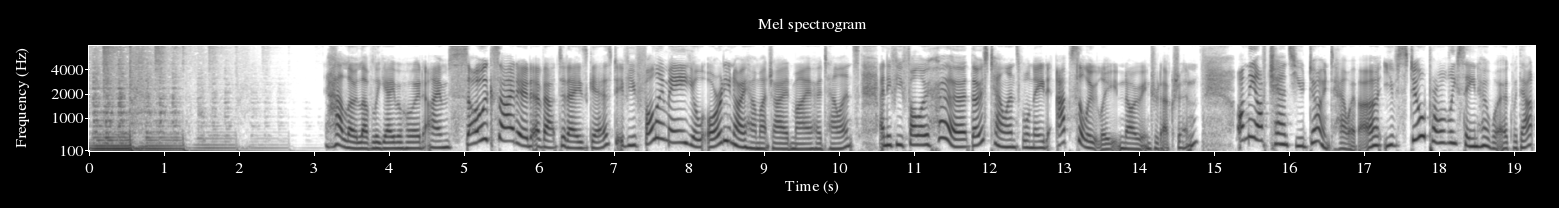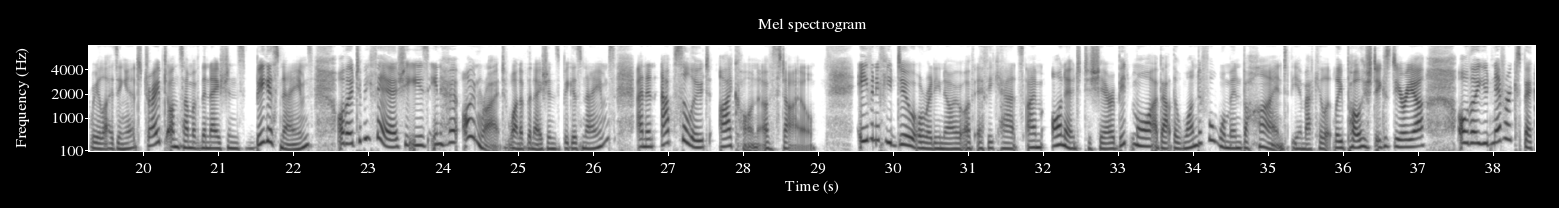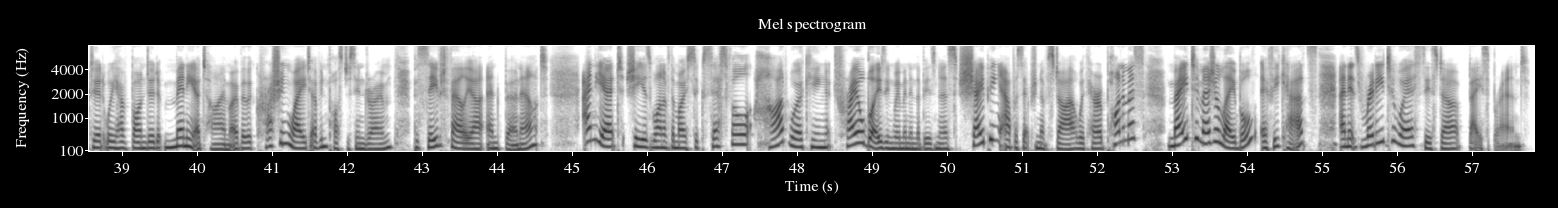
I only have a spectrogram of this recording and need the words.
Hello, lovely neighborhood. I'm so excited about today's guest. If you follow me, you'll already know how much I admire her talents. And if you follow her, those talents will need absolutely no introduction. On the off chance you don't, however, you've still probably seen her work without realizing it, draped on some of the nation's biggest names. Although, to be fair, she is in her own right one of the nation's biggest names and an absolute icon of style. Even if you do already know of Effie Kats, I'm honored to share a bit more about the wonderful woman behind the immaculately polished exterior. Although you'd never expect it, we have bonded many a time over the crushing weight of imposter syndrome, perceived failure, and burnout. And yet, she is one of the most successful, hardworking, trailblazing women in the business, shaping our perception of style with her eponymous, made to measure label, Effie Kats, and its ready to wear sister base brand.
